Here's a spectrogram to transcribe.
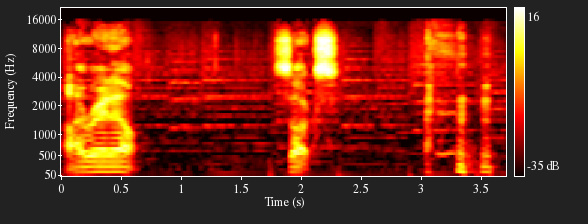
I ran out. Sucks.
